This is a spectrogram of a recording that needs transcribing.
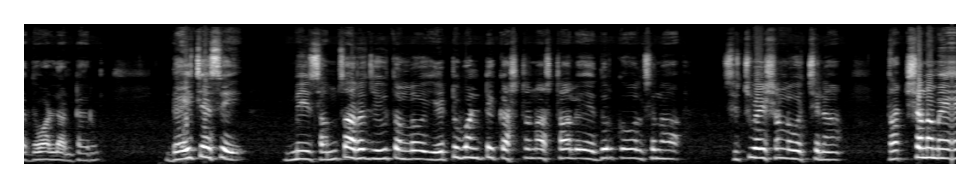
పెద్దవాళ్ళు అంటారు. దయచేసి మీ సంసార జీవితంలో ఎటువంటి కష్ట నష్టాలు ఎదుర్కోవాల్సిన సిచ్యువేషన్లు వచ్చినా తక్షణమే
